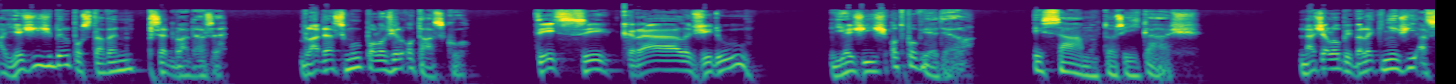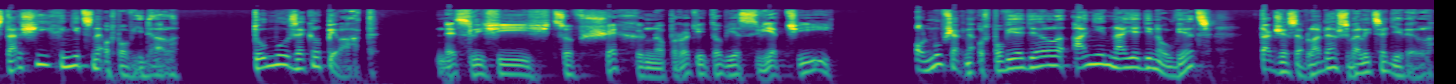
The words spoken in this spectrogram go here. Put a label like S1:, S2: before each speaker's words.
S1: A Ježíš byl postaven před vladaře. Vladař mu položil otázku.
S2: Ty jsi král židů?
S1: Ježíš odpověděl.
S3: Ty sám to říkáš.
S1: Na žaloby velekněží a starších nic neodpovídal. Tu mu řekl Pilát.
S2: Neslyšíš, co všechno proti tobě svědčí?
S1: On mu však neodpověděl ani na jedinou věc, takže se vladař velice divil.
